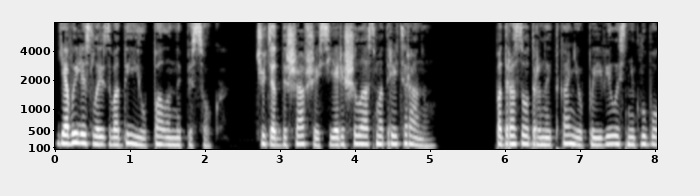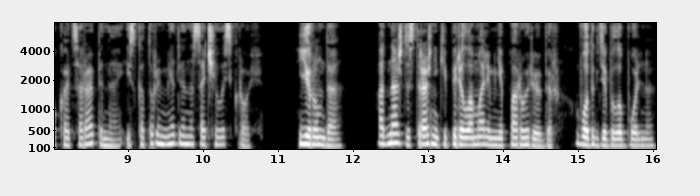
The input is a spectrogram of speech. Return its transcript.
Я вылезла из воды и упала на песок. Чуть отдышавшись, я решила осмотреть рану. Под разодранной тканью появилась неглубокая царапина, из которой медленно сочилась кровь. Ерунда. Однажды стражники переломали мне пару ребер. Вот где было больно.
